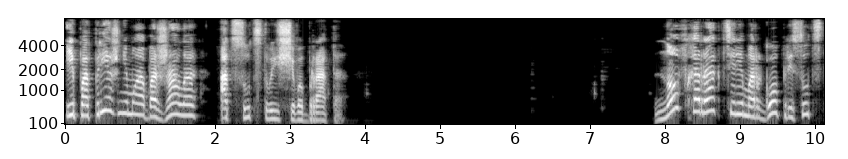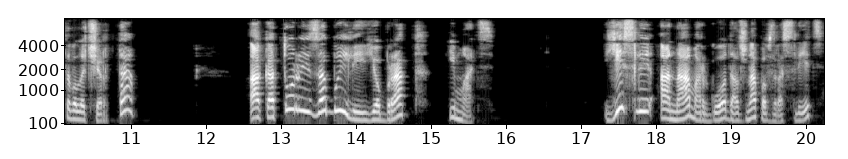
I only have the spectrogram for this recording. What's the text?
и по-прежнему обожала отсутствующего брата. Но в характере Марго присутствовала черта, о которой забыли ее брат и мать. Если она, Марго, должна повзрослеть,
